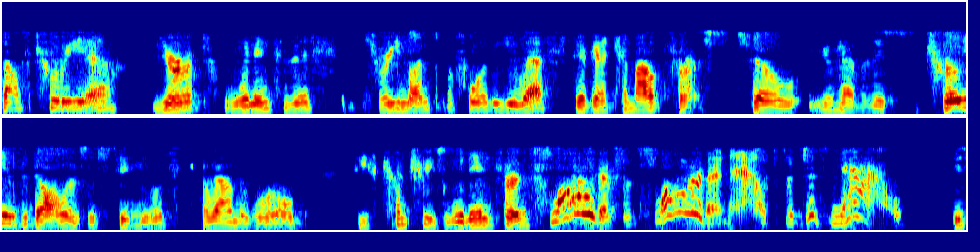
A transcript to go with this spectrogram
South Korea, Europe went into this three months before the U.S. They're going to come out first. So you have this trillions of dollars of stimulus around the world. These countries in first. Florida, for Florida now, but just now is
